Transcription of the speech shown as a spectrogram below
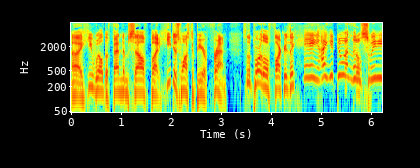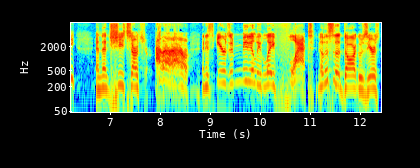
Uh, he will defend himself, but he just wants to be her friend. So the poor little fucker's like, "Hey, how you doing, little sweetie?" And then she starts, and his ears immediately lay flat. Now this is a dog whose ears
